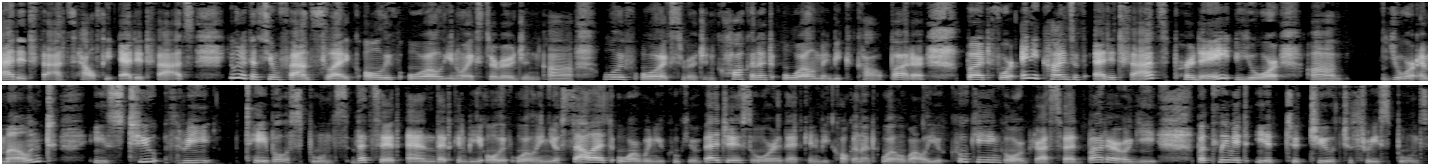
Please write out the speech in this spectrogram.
added fats, healthy added fats, you want to consume fats like olive oil, you know, extra virgin uh, olive oil, extra virgin coconut oil, maybe cacao butter. But for any kinds of added fats per day, your um, your amount is two, three tablespoons. That's it. And that can be olive oil in your salad or when you cook your veggies, or that can be coconut oil while you're cooking, or grass fed butter or ghee, but limit it to two to three spoons.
